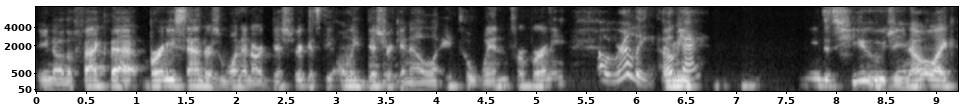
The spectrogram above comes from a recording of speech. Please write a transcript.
you know the fact that Bernie Sanders won in our district. It's the only district in LA to win for Bernie. Oh, really? Okay. Means, means it's huge. You know, like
